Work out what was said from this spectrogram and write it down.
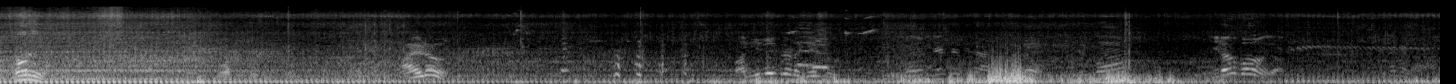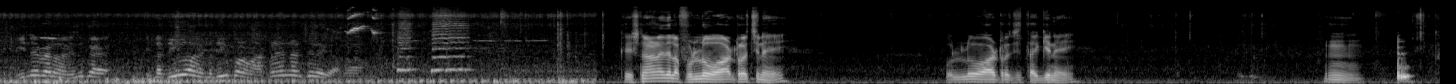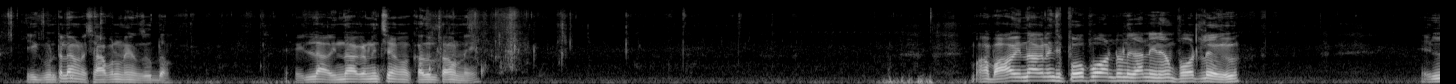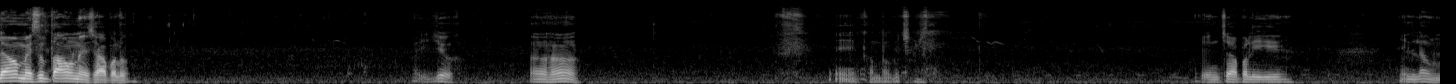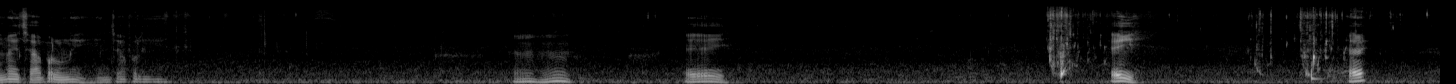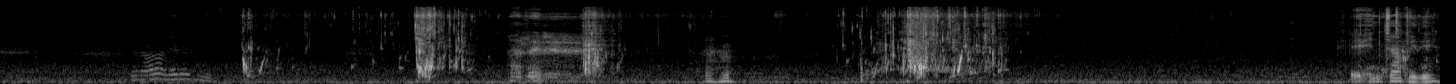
ఎవరు ఆయుడు అన్ని లేపినాడు గేటు ఇలాగ పోదాం ఇక ఇన్నే పెడదాం ఎందుకు ఇట్లా దిగుదాం ఇట్లా దిగిపోదాం అక్కడే నడిచేదేగా కృష్ణానదిలో ఫుల్ వాటర్ వచ్చినాయి. ఫుల్ వాటర్ వచ్చి తగ్గినాయి. ఈ గుంటలో ఏమైనా చేపలు ఉన్నాయో చూద్దాం. ఇలా ఇందాక నుంచి ఏమో కదులుతూ ఉన్నాయి. మా బావ ఇందాక నుంచి పోపో అంటుండే అంటుండు కానీ నేనేం పోవట్లేదు. ఇల్లేమో మెసులుతూ ఉన్నాయి చేపలు. అయ్యో. ఆహా. ఏ కంప కూర్చోండి ఏం చేపలు ఇవి ఇలా ఉన్నాయి చేపలు ఉన్నాయి ఏం చేపలు ఇవి ఆహా. ఏయ్ ఏయ్ ఏ ఏం చేప ఇది?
